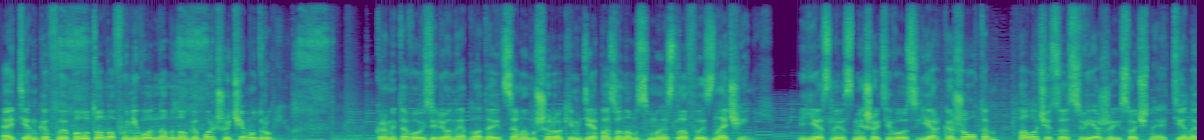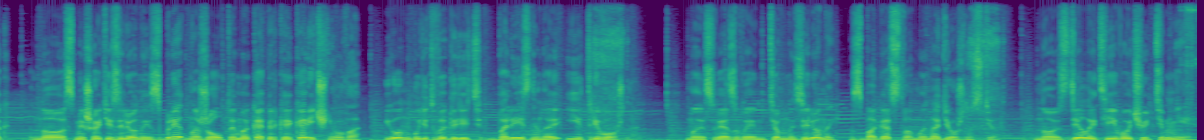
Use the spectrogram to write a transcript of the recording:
Оттенков и полутонов у него намного больше, чем у других. Кроме того, зеленый обладает самым широким диапазоном смыслов и значений. Если смешать его с ярко-желтым, получится свежий и сочный оттенок, но смешайте зеленый с бледно-желтым и капелькой коричневого, и он будет выглядеть болезненно и тревожно. Мы связываем темно-зеленый с богатством и надежностью. Но сделайте его чуть темнее,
